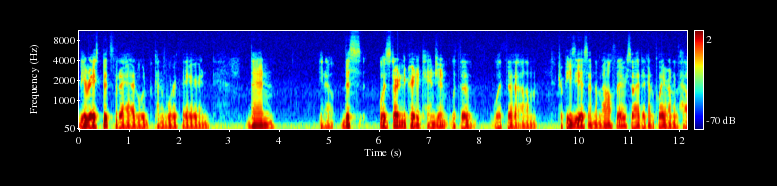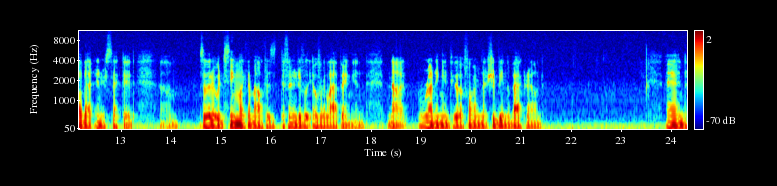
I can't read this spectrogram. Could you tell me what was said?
the erased bits that I had would kind of work there. And then, you know, this was starting to create a tangent with the, with the um, trapezius and the mouth there. So I had to kind of play around with how that intersected um, so that it would seem like the mouth is definitively overlapping and not running into a form that should be in the background. And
